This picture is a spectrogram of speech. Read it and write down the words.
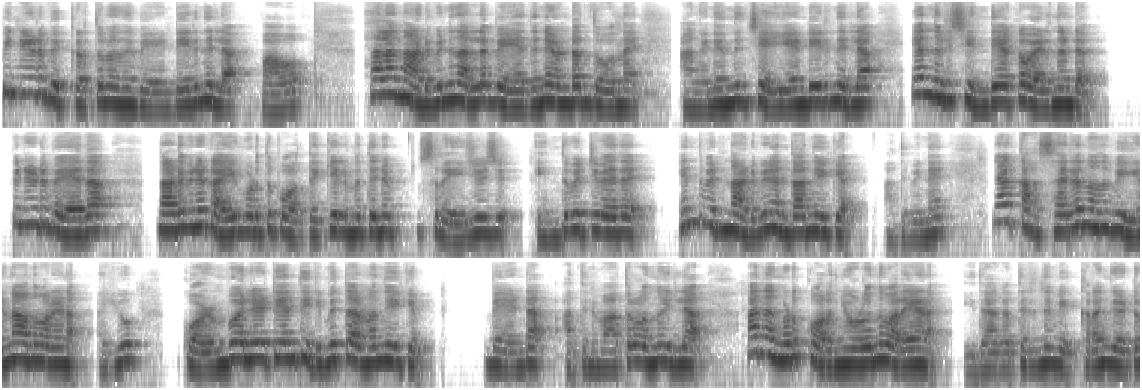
പിന്നീട് വിക്രത്തിനൊന്നും വേണ്ടിയിരുന്നില്ല. പാവം. നല്ല നടുവിന് നല്ല വേദനയുണ്ടെന്ന് തോന്നേ. അങ്ങനെയൊന്നും ചെയ്യേണ്ടിയിരുന്നില്ല എന്നൊരു ചിന്തയൊക്കെ വരുന്നുണ്ട്. പിന്നീട് വേദ നടുവിന് കൈ കൊടുത്ത് പുറത്തേക്ക് ചെല്ലുമ്പത്തേനും ശ്രീ ചോദിച്ചു എന്ത് പറ്റി വേദ? എന്ത് പറ്റി? നടുവിന് എന്താന്ന് ചോദിക്കാം? അത് പിന്നെ ഞാൻ കസേര നിന്ന് വീണാന്ന് പറയണം. അയ്യോ കുഴമ്പല്ലായിട്ട് ഞാൻ തിരുമ്പി തരണമെന്ന് ചോദിക്കും. വേണ്ട അതിന് മാത്രം ഒന്നുമില്ല അതങ്ങോട്ട് കുറഞ്ഞോളൂ എന്ന് പറയാണ്. ഇതകത്തിരുന്ന് വിക്രം കേട്ടു.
